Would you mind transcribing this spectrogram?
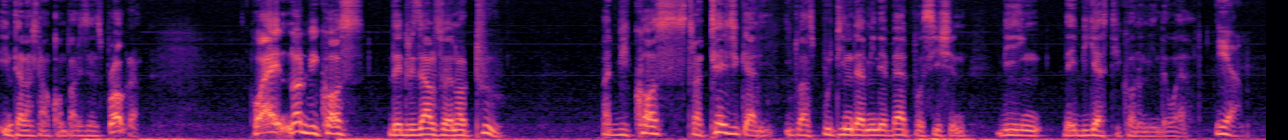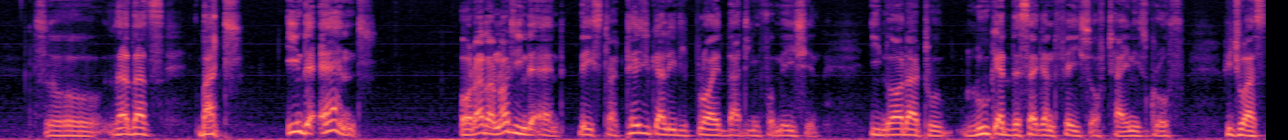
International Comparisons Program. Why? Not because the results were not true, but because strategically it was putting them in a bad position, being the biggest economy in the world. Yeah. So that, that's, but in the end, or rather not in the end, they strategically deployed that information in order to look at the second phase of Chinese growth, which was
